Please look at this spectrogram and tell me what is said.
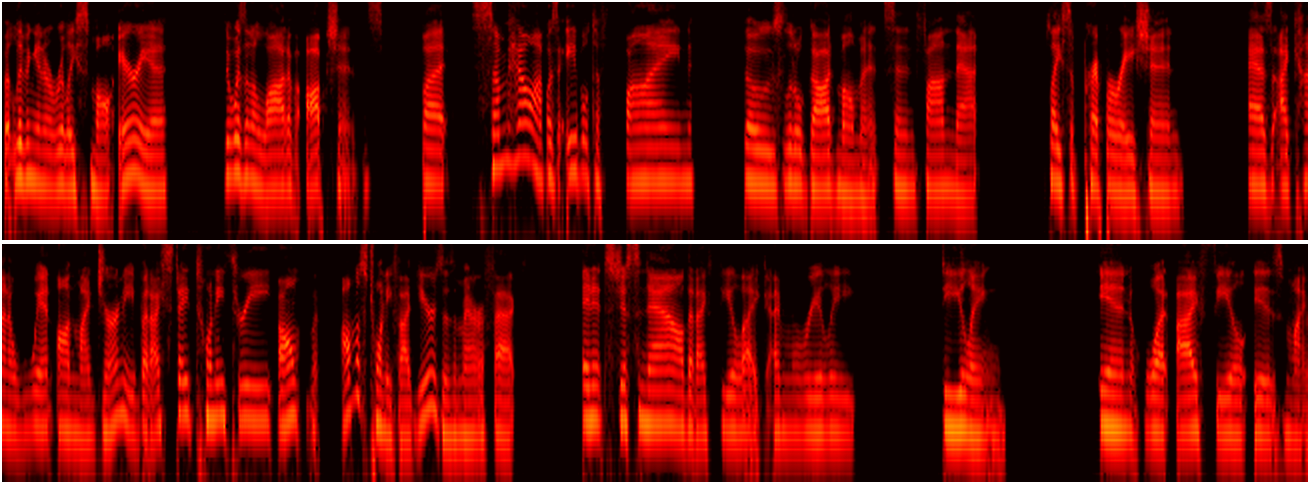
but living in a really small area, there wasn't a lot of options. But somehow I was able to find those little God moments and find that place of preparation as I kind of went on my journey. But I stayed 23, almost 25 years, as a matter of fact. And it's just now that I feel like I'm really dealing in what I feel is my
